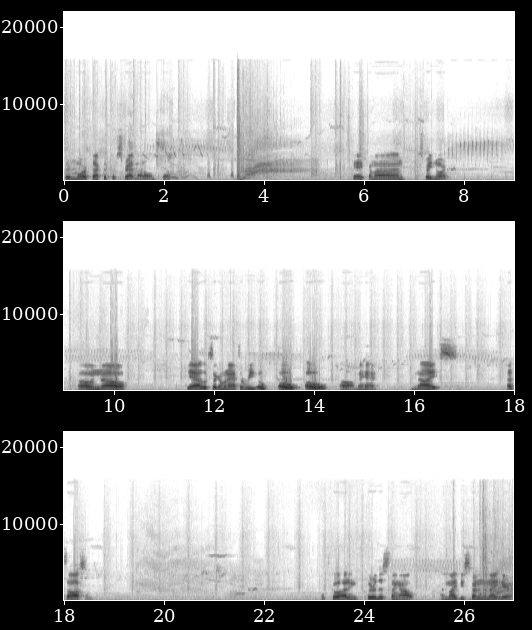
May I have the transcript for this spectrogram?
they're more effective for scrap metal and stuff. Okay, come on. Straight north. Oh no. Yeah, it looks like I'm gonna have to re- Oh, oh, oh! Oh man. Nice. That's awesome. Let's go ahead and clear this thing out. I might be spending the night here.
